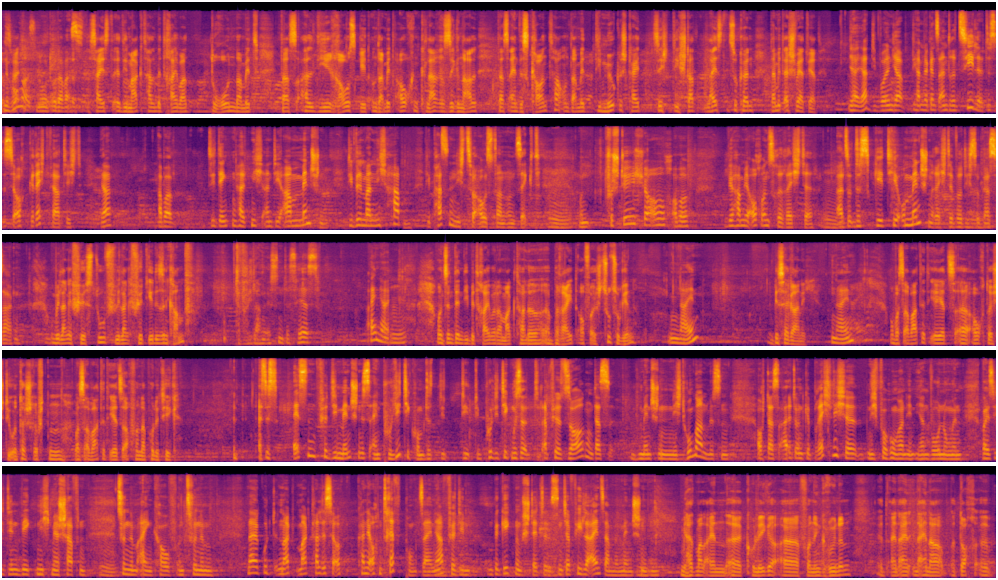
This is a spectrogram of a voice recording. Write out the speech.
Eine Hungersnot oder was? Das heißt, äh, die Markthallenbetreiber drohen damit, dass Aldi rausgeht und damit auch ein klares Signal, dass ein Discounter und damit die Möglichkeit, sich die Stadt leisten zu können, damit erschwert wird. Ja, ja, die wollen ja, die haben ja ganz andere Ziele. Das ist ja auch gerechtfertigt. Ja, aber sie denken halt nicht an die armen Menschen. Die will man nicht haben. Die passen nicht zu Austern und Sekt. Mhm. Und verstehe ich ja auch, aber wir haben ja auch unsere Rechte. Mhm. Also das geht hier um Menschenrechte, würde ich sogar sagen. Und wie lange führst du, wie lange führt ihr diesen Kampf? Wie lange ist denn das her? Ein Jahr. Mhm. Und sind denn die Betreiber der Markthalle äh, bereit, auf euch zuzugehen? Nein. Bisher gar nicht? Nein. Und was erwartet ihr jetzt äh, auch durch die Unterschriften, was erwartet ihr jetzt auch von der Politik? Es ist Essen für die Menschen ist ein Politikum. Die, die, die, Politik muss dafür sorgen, dass Menschen nicht hungern müssen. Auch dass Alte und Gebrechliche nicht verhungern in ihren Wohnungen, weil sie den Weg nicht mehr schaffen mhm. zu einem Einkauf und zu einem naja gut, Markthalle ist ja auch, kann ja auch ein Treffpunkt sein, ja, für die Begegnungsstätte. Es sind ja viele einsame Menschen. Mhm. Mir hat mal ein äh, Kollege äh, von den Grünen äh, in, in einer doch äh,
